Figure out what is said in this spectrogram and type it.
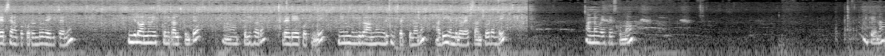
వేరుశనగపప్పు రెండు వేగితాను ఇందులో అన్నం వేసుకొని కలుపుకుంటే పులిహోర రెడీ అయిపోతుంది. నేను ముందుగా అన్నం ఉడికి పెట్టుకున్నాను. అది ఇందులో వేస్తాను చూడండి. అన్నం వేసేసుకుందాం. ఓకేనా?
